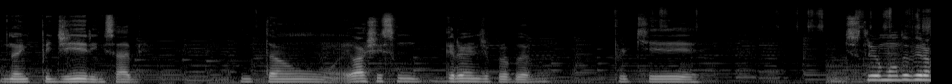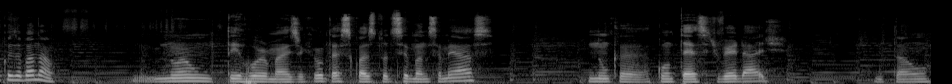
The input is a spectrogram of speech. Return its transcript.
não impedirem, sabe? Então, eu acho isso um grande problema, porque destruir o mundo virou coisa banal. Não é um terror mais, já que acontece quase toda semana essa ameaça. Nunca acontece de verdade. Então,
